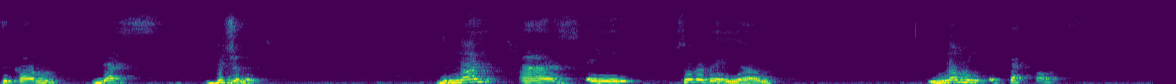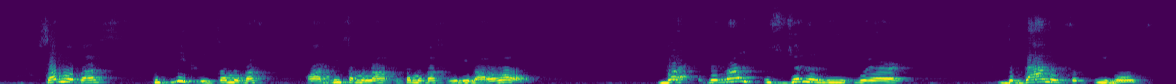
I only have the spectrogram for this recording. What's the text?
become less vigilant. The night has a sort of a um, numbing effect on us. Some of us completely, some of us partly, some not, some of us really not at all. But the night is generally where the balance of evils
